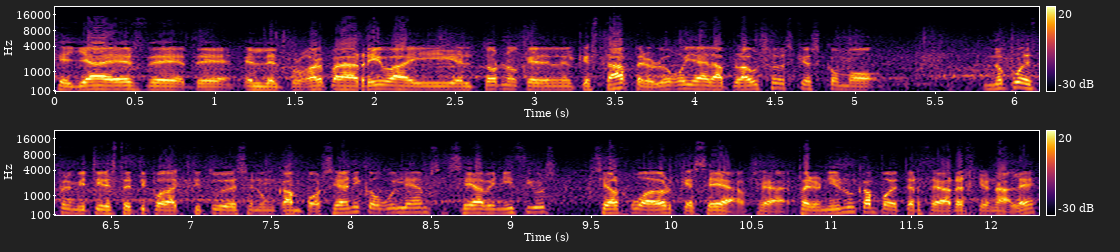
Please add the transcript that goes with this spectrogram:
que ya es de, de- el del pulgar para arriba y el torno que, en el que está, pero luego ya el aplauso es que es como no puedes permitir este tipo de actitudes en un campo, sea Nico Williams, sea Vinicius, sea el jugador que sea, o sea, pero ni en un campo de tercera regional, ¿eh?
